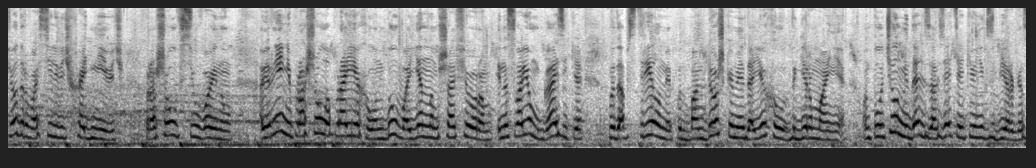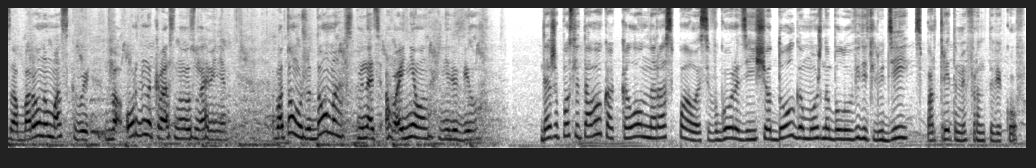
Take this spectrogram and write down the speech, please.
Федор Васильевич Ходневич прошел всю войну. А вернее, не прошел, а проехал. Он был военным шофером. И на своем газике под обстрелами, под бомбежками доехал до Германии. Он получил медаль за взятие Кёнигсберга, за оборону Москвы, два ордена Красного Знамени. А потом уже дома вспоминать о войне он не любил. Даже после того, как колонна распалась, в городе еще долго можно было увидеть людей с портретами фронтовиков.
